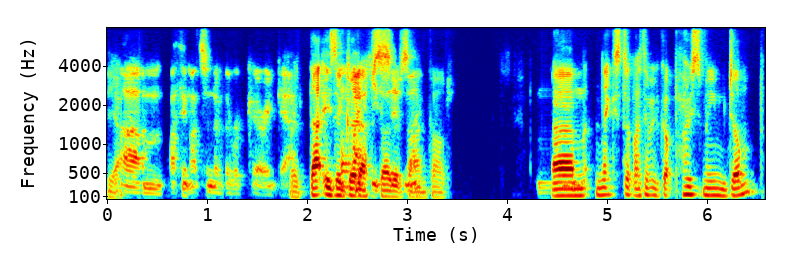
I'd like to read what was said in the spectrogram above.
Yeah. Um, I think that's another recurring gag. But that is a good Thank you, episode of. Seinfeld. Um, next up, I think we've got Post Meme Dump,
